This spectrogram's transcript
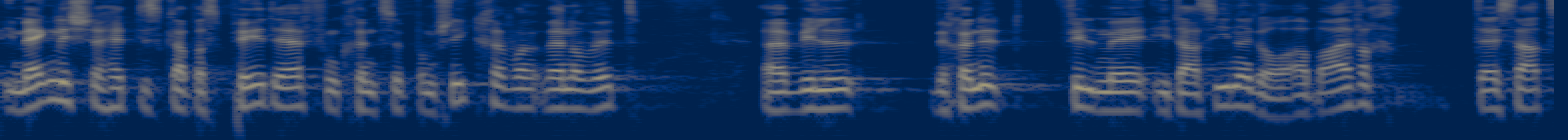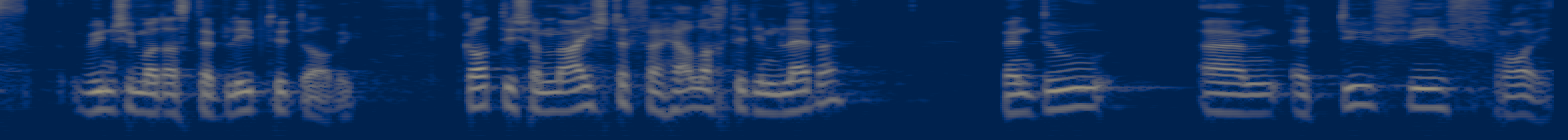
Im Englischen hätte ich es, glaube ich, als PDF und könnt es jemandem schicken, wenn er will. Äh, weil wir können nicht viel mehr in das hineingehen. Aber einfach der Satz wünsche ich mir, dass der bleibt heute Abend. Gott ist am meisten verherrlicht in deinem Leben, wenn du ähm, eine tiefe Freude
